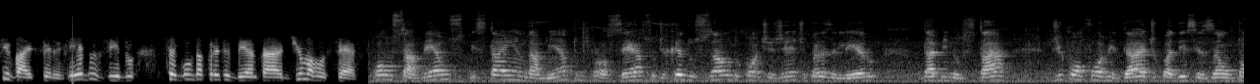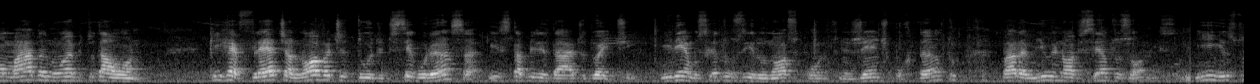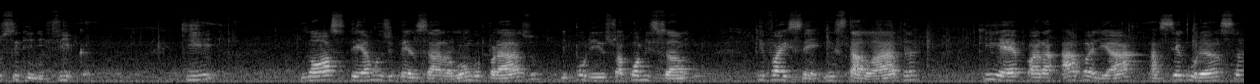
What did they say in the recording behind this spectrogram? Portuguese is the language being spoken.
que vai ser reduzido, segundo a presidenta Dilma Rousseff. Como sabemos, está em andamento um processo de redução do contingente brasileiro da MINUSTAH de conformidade com a decisão tomada no âmbito da ONU, que reflete a nova atitude de segurança e estabilidade do Haiti. Iremos reduzir o nosso contingente, portanto, para 1.900 homens. E isso significa que nós temos de pensar a longo prazo e, por isso, a comissão que vai ser instalada, que é para avaliar a segurança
